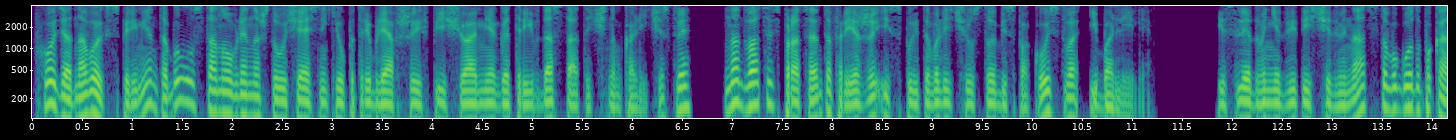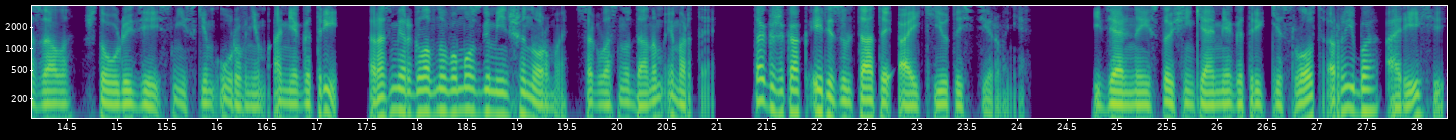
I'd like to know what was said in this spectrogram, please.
В ходе одного эксперимента было установлено, что участники, употреблявшие в пищу омега-3 в достаточном количестве, на 20% реже испытывали чувство беспокойства и болели. Исследование 2012 года показало, что у людей с низким уровнем омега-3 размер головного мозга меньше нормы, согласно данным МРТ, так же как и результаты IQ-тестирования. Идеальные источники омега-3 кислот – рыба, орехи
